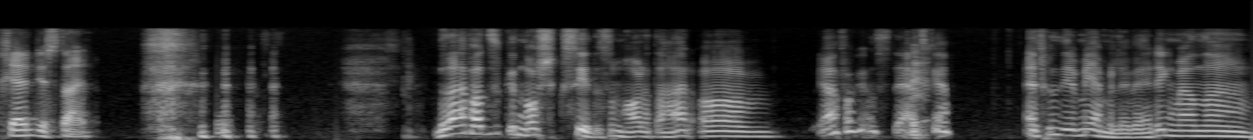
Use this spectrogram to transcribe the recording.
tredje stein. Det er faktisk en norsk side som har dette her. Og ja, faktisk, det er ikke Jeg vet ikke om de driver med hjemmelevering, men uh,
